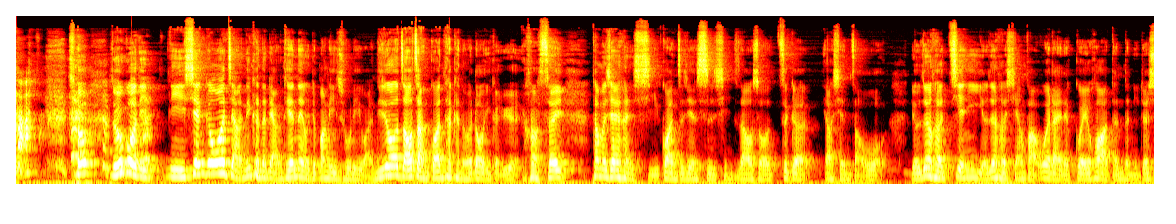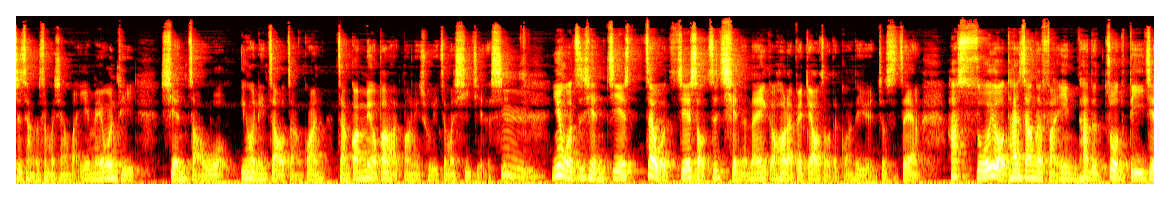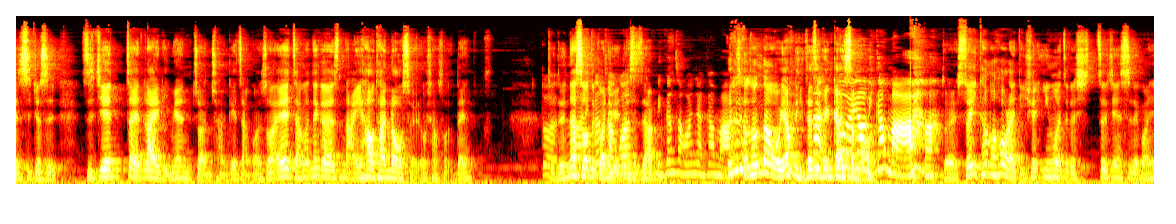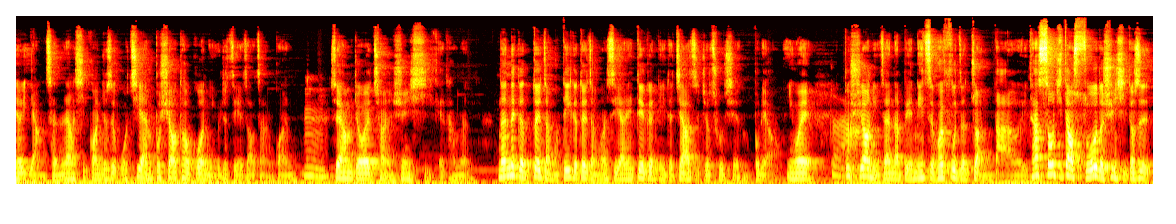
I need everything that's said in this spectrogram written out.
就如果你你先跟我讲，你可能两天内我就帮你处理完。你如果找长官，他可能会漏一个月。所以他们现在很习惯这件事情，知道说这个要先找我。有任何建议，有任何想法，未来的规划等等，你对市场有什么想法也没问题，先找我，因为你找长官，长官没有办法帮你处理这么细节的事。嗯，因为我之前接，在我接手之前的那一个后来被调走的管理员就是这样，他所有摊商的反应，他的做的第一件事就是直接在赖里面转传给长官说，哎，长官那个哪一号摊漏水了？我想说，等。对对，那时候的管理员就是这样。你跟长官讲干嘛？我就想说，那我要你在这边干什么？要你干嘛？对，所以他们后来的确因为这个这件事的关系，就养成了这样习惯，就是我既然不需要透过你，我就直接找长官。嗯，所以他们就会传讯息给他们。那那个队长，第一个队长官是压力，第二个你的价值就出现不了，因为不需要你在那边，你只会负责转达而已。他收集到所有的讯息都是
